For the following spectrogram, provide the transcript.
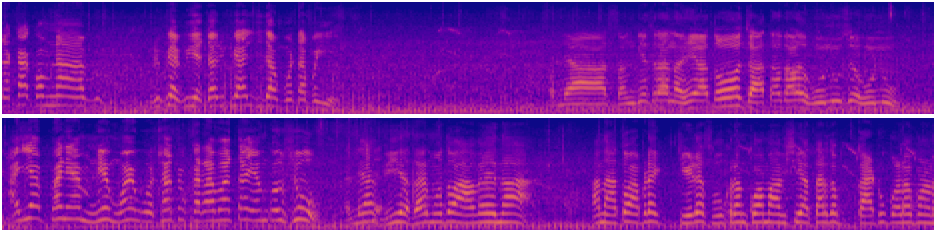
નકા કોમના રૂપિયા વીસ હજાર રૂપિયા આલી દીધા મોટા ભાઈએ. એટલે આ સંગેતરા નહીં આ તો જાતા દાડે હોનું છે હોનું. અલ્યા પણ એમ ને મોય ઓછા તો કરાવવા હતા એમ કહું છું. એટલે આ વીસ હજારમાં તો આવે ના. અને આ તો આપણે ચેડે છોકરાને કોમ આવશે અત્યારે તો કાઠું પડે પણ.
